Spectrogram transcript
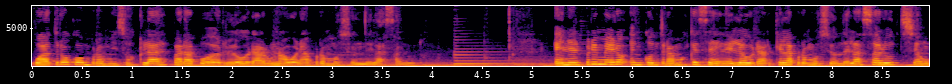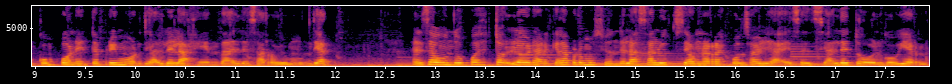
cuatro compromisos claves para poder lograr una buena promoción de la salud. En el primero encontramos que se debe lograr que la promoción de la salud sea un componente primordial de la agenda del desarrollo mundial. En el segundo puesto, lograr que la promoción de la salud sea una responsabilidad esencial de todo el gobierno.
